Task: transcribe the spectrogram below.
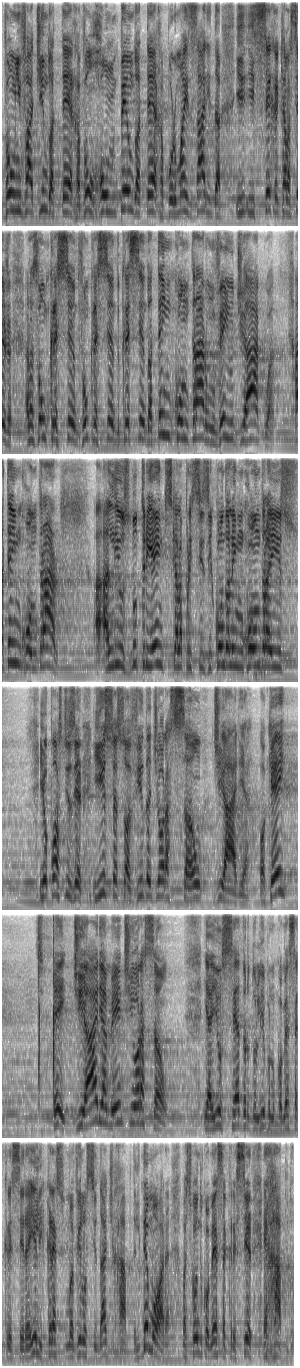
vão invadindo a terra, vão rompendo a terra, por mais árida e, e seca que ela seja, elas vão crescendo, vão crescendo, crescendo, até encontrar um veio de água, até encontrar ali os nutrientes que ela precisa. E quando ela encontra isso, e eu posso dizer, isso é sua vida de oração diária, ok? Ei, diariamente em oração. E aí o cedro do Líbano começa a crescer. Aí ele cresce numa velocidade rápida. Ele demora, mas quando começa a crescer, é rápido.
